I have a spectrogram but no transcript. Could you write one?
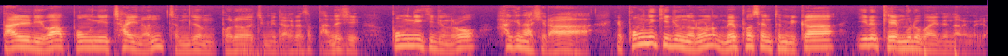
달리와 복리 차이는 점점 벌어집니다. 그래서 반드시 복리 기준으로 확인하시라. 복리 기준으로는 몇 퍼센트입니까? 이렇게 물어봐야 된다는 거죠.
